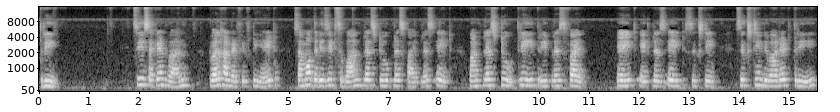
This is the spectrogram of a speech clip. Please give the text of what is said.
3. See second one, 1258. Sum of the digits 1 plus 2 plus 5 plus 8. 1 plus 2, 3, 3 plus 5, 8, 8 plus 8, 16. 16 divided 3.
